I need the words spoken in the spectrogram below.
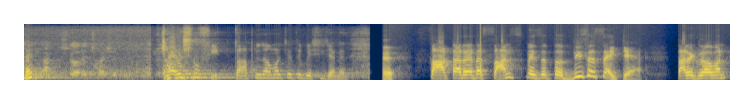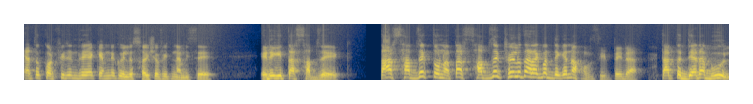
হ্যাঁ? ছয়শো ফিট তো আপনি তো আমার চাইতে বেশি জানেন। চাটার একটা চান্স পেয়েছে তো দিছে সাইটে তারেক রহমান এত কনফিডেন্ট হইয়া কেমনে কইলো ছয়শো ফিট নামিছে? এটা কি তার সাবজেক্ট তার সাবজেক্ট তো না তার সাবজেক্ট হইল তার একবার দেখে নেওয়া উচিত তাই না? তার তো ডেটা ভুল।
